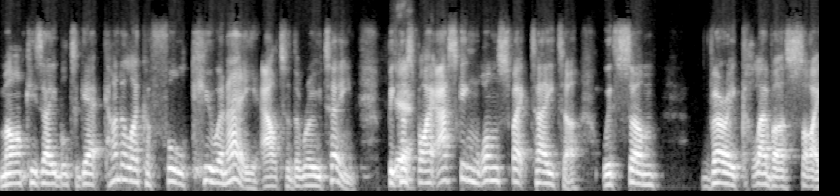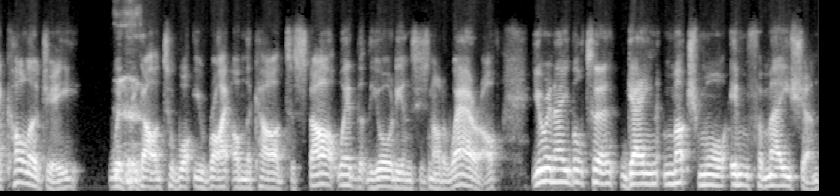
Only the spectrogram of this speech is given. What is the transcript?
marc is able to get kind of like a full q&a out of the routine because Yeah. by asking one spectator with some very clever psychology with regard to what you write on the card to start with that the audience is not aware of, you're enabled to gain much more information,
